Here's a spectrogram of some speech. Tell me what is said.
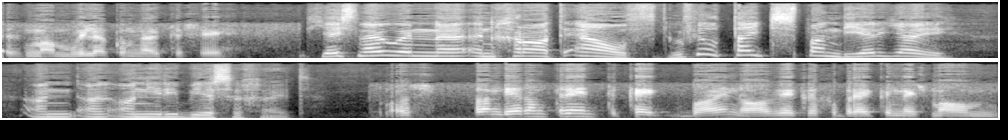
is maar moeilik om nou te sê. Jy's nou in eh, in graad 11. Hoeveel tyd spandeer jy aan aan aan hierdie besigheid? Ons spandeer omtrent kyk baie naweke gebruik 'n mens maar om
